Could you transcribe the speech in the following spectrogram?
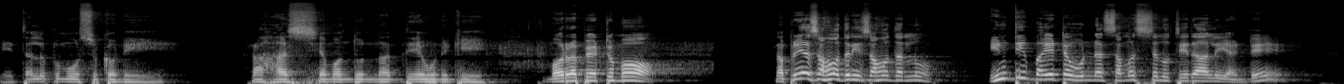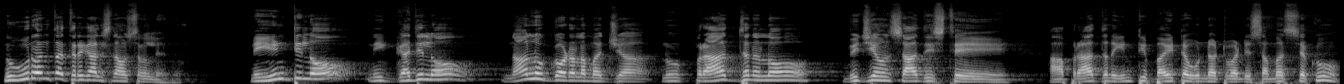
నీ తలుపు మూసుకొని రహస్యమందున్న దేవునికి మొరపెట్టుమో. నా ప్రియ సహోదరి సహోదరులు ఇంటి బయట ఉన్న సమస్యలు తీరాలి అంటే నువ్వు ఊరంతా తిరగాల్సిన అవసరం లేదు. నీ ఇంటిలో నీ గదిలో నాలుగు గోడల మధ్య నువ్వు ప్రార్థనలో విజయం సాధిస్తే ఆ ప్రార్థన ఇంటి బయట ఉన్నటువంటి సమస్యకు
